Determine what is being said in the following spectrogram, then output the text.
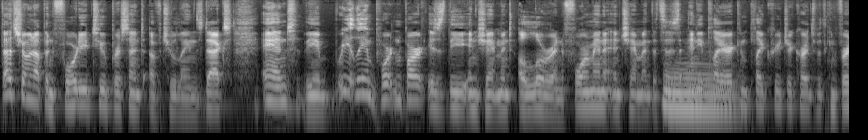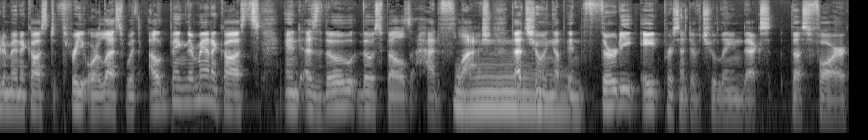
that's showing up in 42% of Chulane's decks. And the really important part is the enchantment Aluren, 4 mana enchantment that says mm. any player can play creature cards with converted mana cost 3 or less without paying their mana costs, and as though those spells had flash. Mm. That's showing up in 38% of Chulane decks thus far.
